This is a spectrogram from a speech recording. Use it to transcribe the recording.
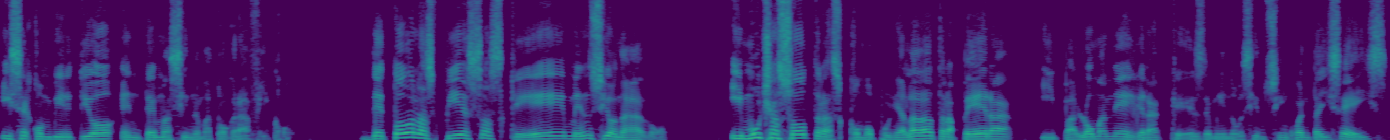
y se convirtió en tema cinematográfico. De todas las piezas que he mencionado, y muchas otras como Puñalada Trapera y Paloma Negra, que es de 1956,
